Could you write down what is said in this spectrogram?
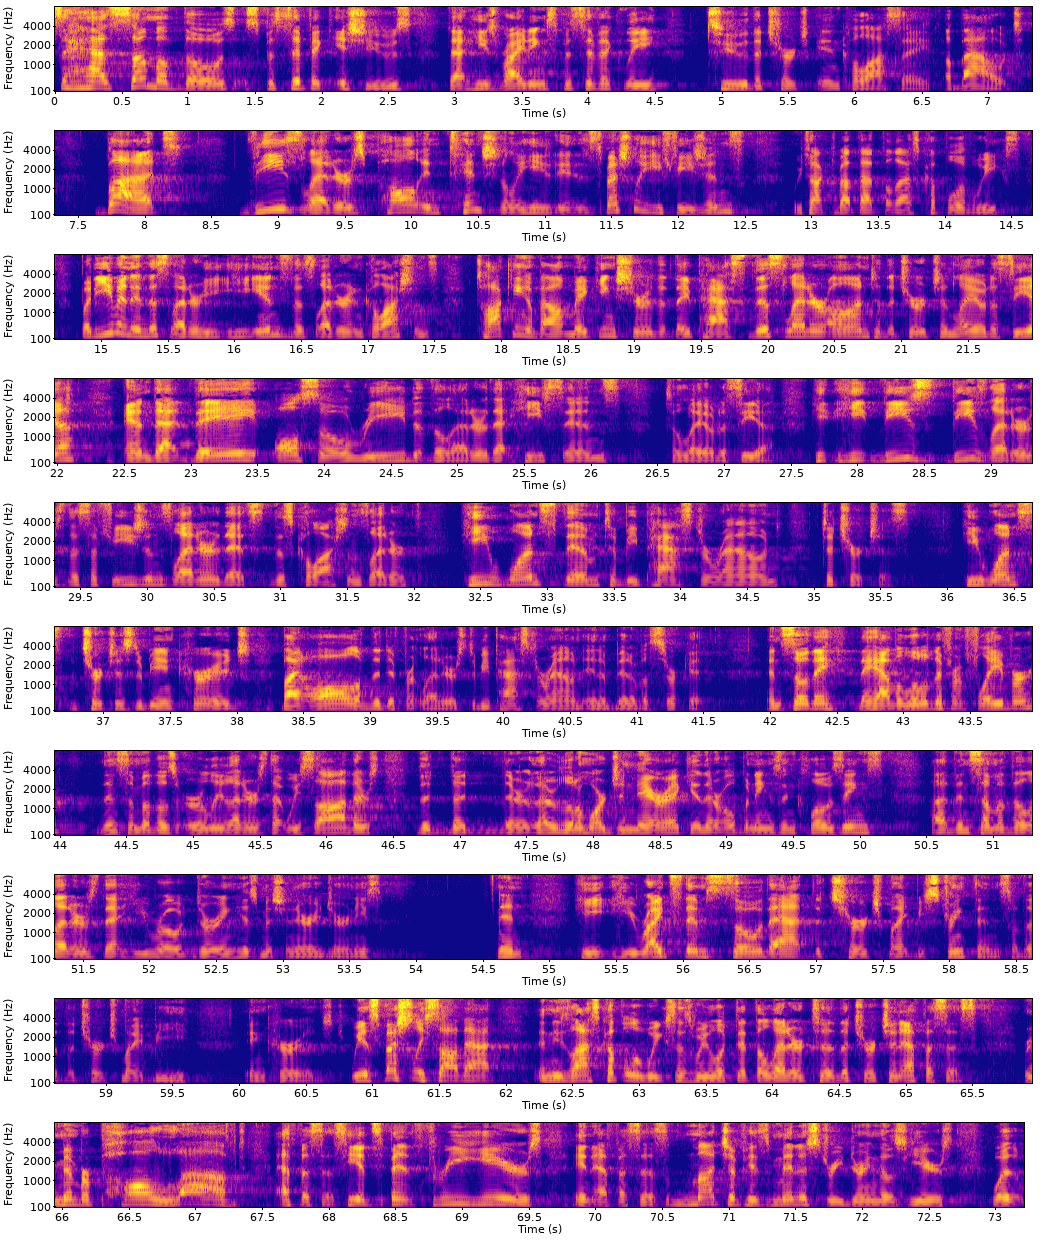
has some of those specific issues that he's writing specifically to the church in Colossae about. But these letters, Paul intentionally, he, especially Ephesians, we talked about that the last couple of weeks. But even in this letter, he, he ends this letter in Colossians talking about making sure that they pass this letter on to the church in Laodicea and that they also read the letter that he sends to Laodicea. He, he, these, these letters, this Ephesians letter, that's this Colossians letter, he wants them to be passed around to churches. He wants churches to be encouraged by all of the different letters to be passed around in a bit of a circuit. And so they, they have a little different flavor than some of those early letters that we saw. There's the, the, they're, they're a little more generic in their openings and closings uh, than some of the letters that he wrote during his missionary journeys. And he, he writes them so that the church might be strengthened, so that the church might be encouraged. We especially saw that in these last couple of weeks as we looked at the letter to the church in Ephesus. Remember, Paul loved Ephesus. He had spent three years in Ephesus. Much of his ministry during those years was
